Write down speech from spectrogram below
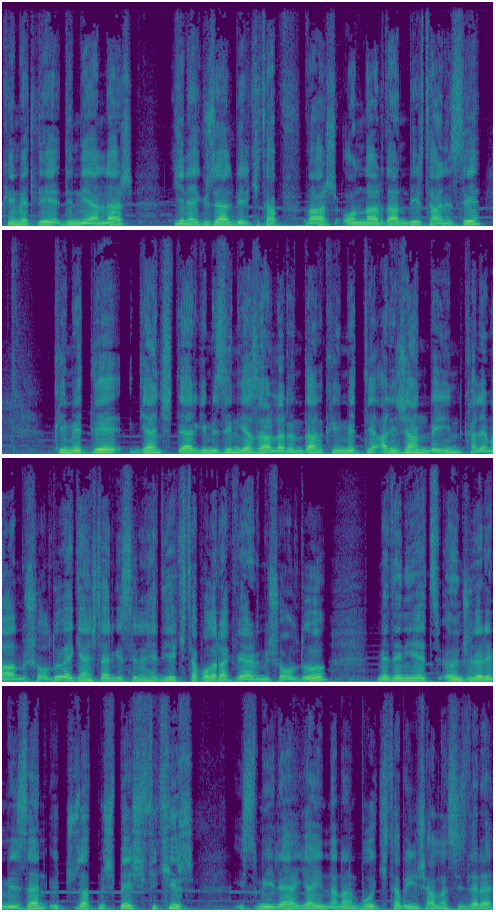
kıymetli dinleyenler yine güzel bir kitap var. Onlardan bir tanesi kıymetli Genç Dergimizin yazarlarından kıymetli Alican Bey'in kaleme almış olduğu ve Genç Dergisi'nin hediye kitap olarak vermiş olduğu medeniyet öncülerimizden 365 fikir ismiyle yayınlanan bu kitabı inşallah sizlere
